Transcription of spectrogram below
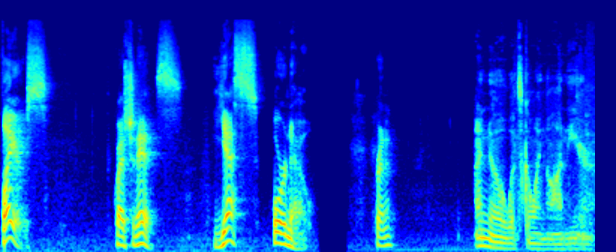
Players, the question is yes or no? Brennan? I know what's going on here.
